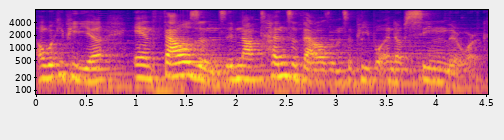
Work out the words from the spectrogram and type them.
on Wikipedia and thousands, if not tens of thousands of people end up seeing their work.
